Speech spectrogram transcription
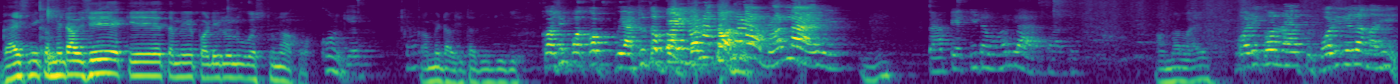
ગાઈસની કમેન્ટ આવશે કે તમે પડેલું વસ્તુ નાખો. કોણ કે? કમેન્ટ આવશે તા જોજો જી કશું પકો પ્યાતું તો પકડતો નતો હમણાં લાય પેકેટ હમણાં લાવે પડી કોણ લાવ્યો તું? પડી ગયેલા નહીં.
